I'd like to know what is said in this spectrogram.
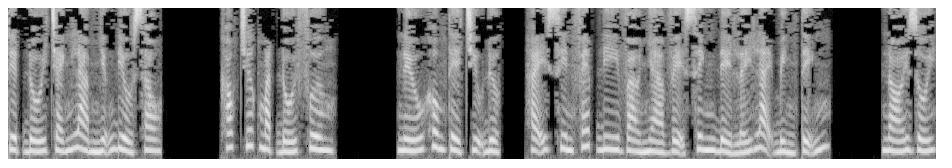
Tuyệt đối tránh làm những điều sau. Khóc trước mặt đối phương. Nếu không thể chịu được, hãy xin phép đi vào nhà vệ sinh để lấy lại bình tĩnh. Nói dối.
